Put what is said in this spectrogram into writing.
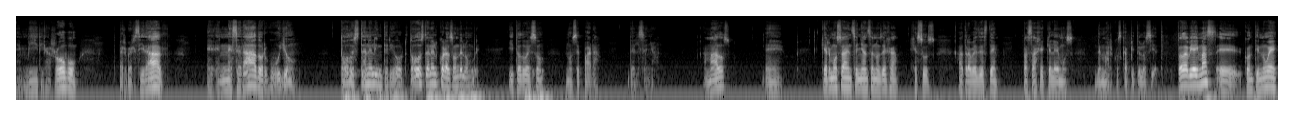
Envidia, robo, perversidad, eh, necedad, orgullo. Todo está en el interior, todo está en el corazón del hombre. Y todo eso nos separa del Señor. Amados, eh, qué hermosa enseñanza nos deja Jesús a través de este pasaje que leemos de Marcos capítulo 7. Todavía hay más, eh, continúe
